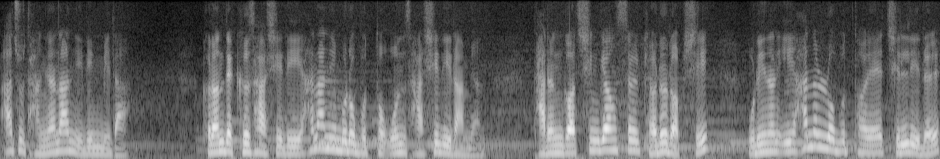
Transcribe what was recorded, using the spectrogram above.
아주 당연한 일입니다. 그런데 그 사실이 하나님으로부터 온 사실이라면 다른 것 신경 쓸 겨를 없이 우리는 이 하늘로부터의 진리를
